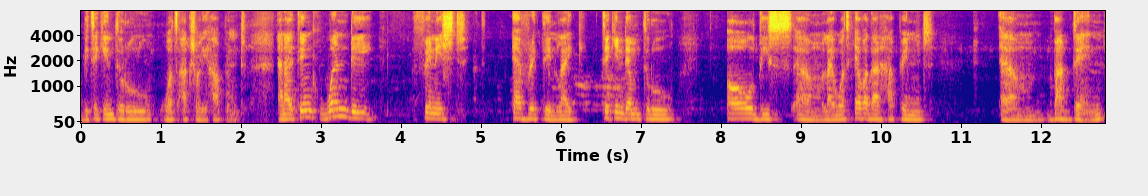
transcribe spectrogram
be taken through what actually happened. And i think when they finished everything, like taking them through all this, um, like whatever that happened um, back then,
